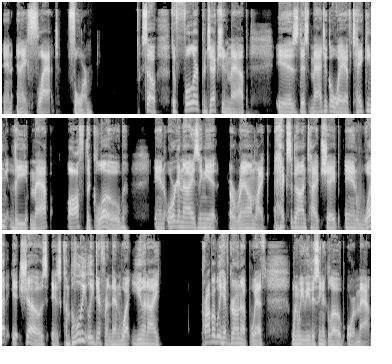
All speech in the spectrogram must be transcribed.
in, in a flat form? So the fuller projection map is this magical way of taking the map off the globe and organizing it around like a hexagon type shape. And what it shows is completely different than what you and I probably have grown up with when we've either seen a globe or a map.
